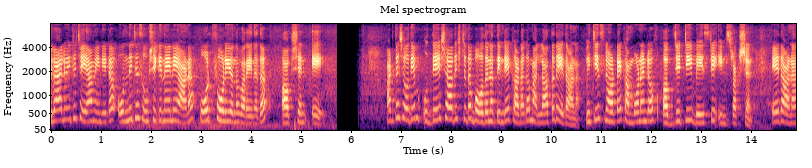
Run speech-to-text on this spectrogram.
ഇവാലുവേറ്റ് ചെയ്യാൻ വേണ്ടിയിട്ട് ഒന്നിച്ച് സൂക്ഷിക്കുന്നതിനെയാണ് പോർട്ട്ഫോളിയോ എന്ന് പറയുന്നത് ഓപ്ഷൻ എ അടുത്ത ചോദ്യം ഉദ്ദേശാധിഷ്ഠിത ബോധനത്തിന്റെ ഘടകമല്ലാത്തത് ഏതാണ്? Which is not a component of objective based instruction ഏതാണ്?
